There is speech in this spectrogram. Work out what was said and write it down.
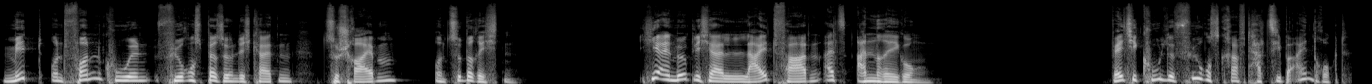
mit und von coolen Führungspersönlichkeiten zu schreiben und zu berichten. Hier ein möglicher Leitfaden als Anregung. Welche coole Führungskraft hat Sie beeindruckt?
